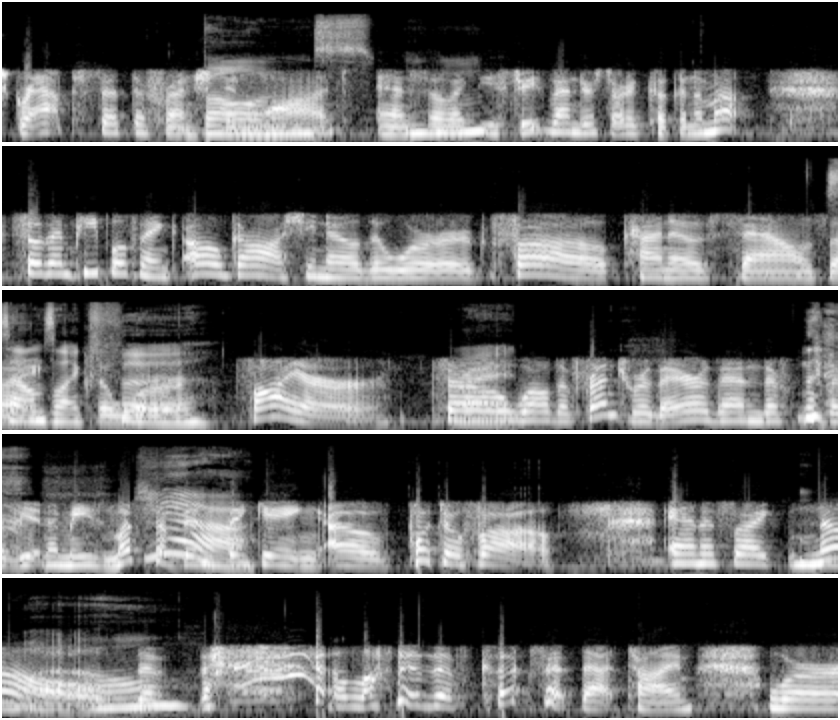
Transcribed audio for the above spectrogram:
scraps that the French didn't want. Bones. And so, like, these street vendors started cooking them up. So then people think, oh, gosh, you know, the word pho kind of sounds like, Sounds like the word fire. So, Right. well, the French were there, then the, the Vietnamese must have Yeah. been thinking of pot au feu. And it's like, no. Well. The, a lot of the cooks at that time were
